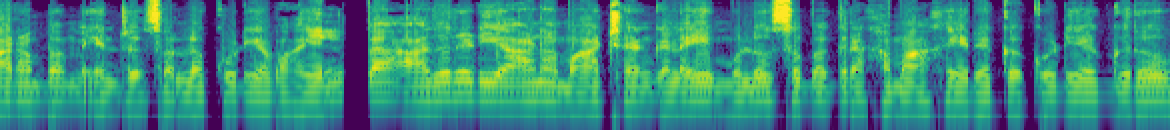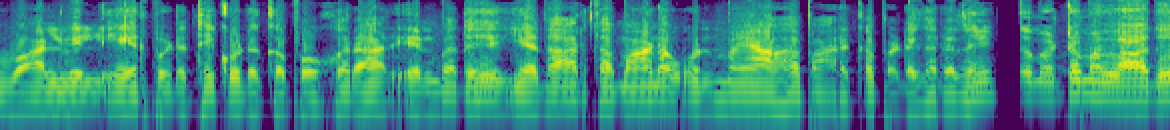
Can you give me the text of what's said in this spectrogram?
ஆரம்பம் என்று சொல்லக்கூடிய வகையில் அதிரடியான மாற்றங்களை முழு சுபகிரகமாக இருக்கக்கூடிய குரு வாழ்வில் ஏற்படுத்தி கொடுக்க போகிறார் என்பது யதார்த்தமான உண்மையாக பார்க்கப்படுகிறது. இது மட்டுமல்லாது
